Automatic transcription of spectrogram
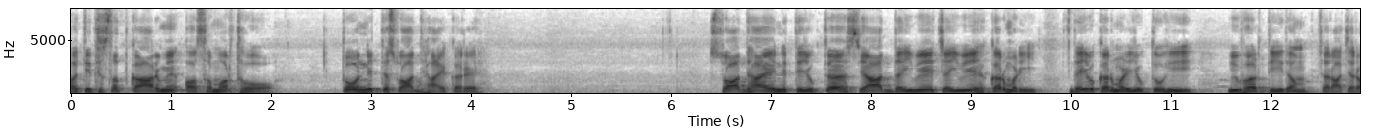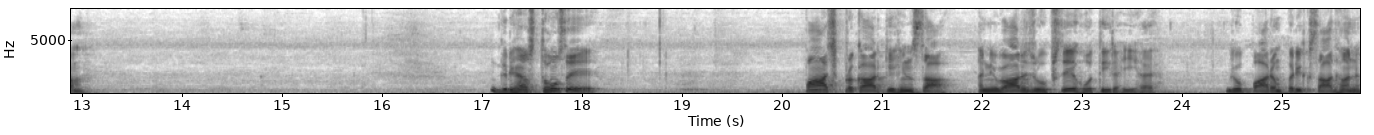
अतिथि सत्कार में असमर्थ हो तो नित्य स्वाध्याय करे। स्वाध्याय नित्य युक्त सैद दैवे चैवे कर्मणि, दैव कर्मणि युक्तो ही विभर्तीदम चराचरम। गृहस्थों से पाँच प्रकार की हिंसा अनिवार्य रूप से होती रही है, जो पारंपरिक साधन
